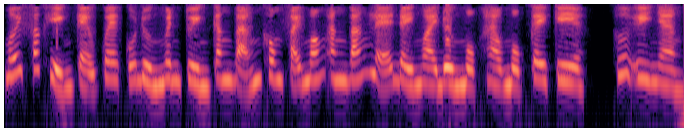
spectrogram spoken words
mới phát hiện kẹo que của đường Minh Tuyền căn bản không phải món ăn bán lẻ đầy ngoài đường một hào một cây kia, hứa y nhàn,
